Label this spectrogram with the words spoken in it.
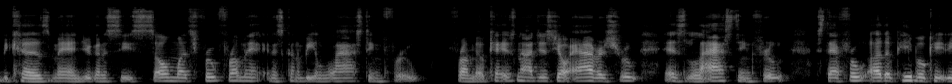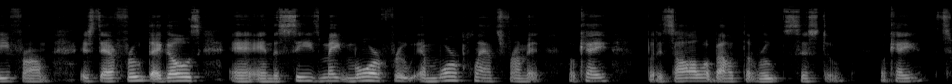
because man, you're gonna see so much fruit from it, and it's gonna be lasting fruit from it. Okay, it's not just your average fruit; it's lasting fruit. It's that fruit other people could eat from. It's that fruit that goes and, and the seeds make more fruit and more plants from it. Okay, but it's all about the root system. Okay, it's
